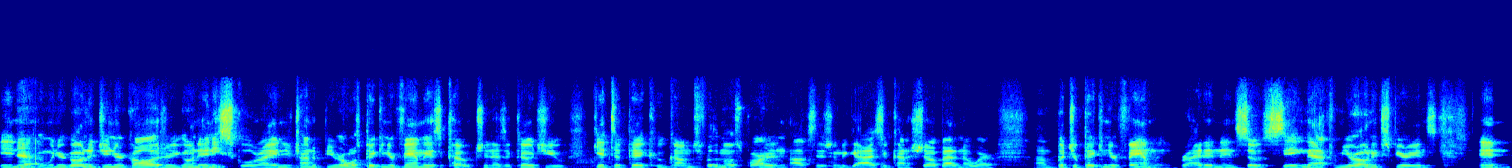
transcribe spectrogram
in, yeah. when you're going to junior college or you're going to any school, right? And you're trying to, you're almost picking your family as a coach. And as a coach, you get to pick who comes for the most part. And obviously there's going to be guys who kind of show up out of nowhere, um, but you're picking your family, right? And, and so seeing that from your own experience, and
